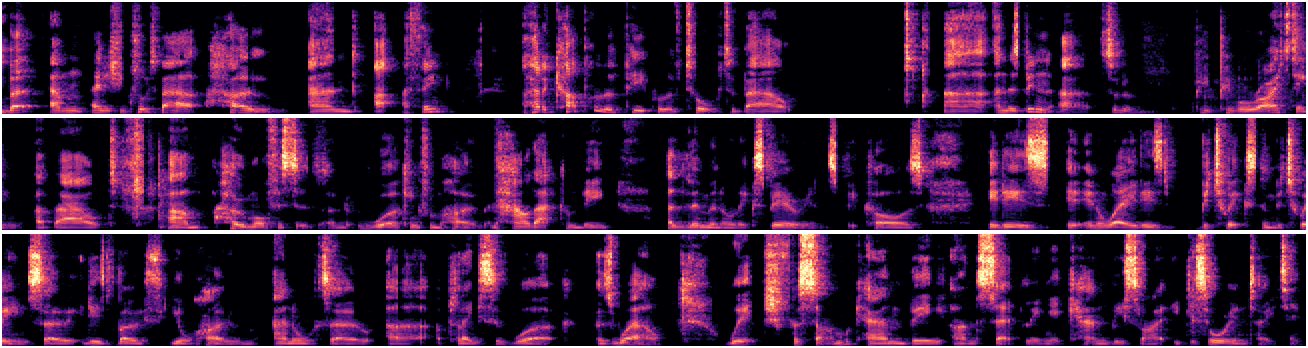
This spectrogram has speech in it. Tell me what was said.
But um, and she talked about home, and I, I think I've had a couple of people have talked about, uh, and there's been uh, sort of people writing about um, home offices and working from home and how that can be a liminal experience because it is, in a way, it is betwixt and between. So it is both your home and also uh, a place of work as well, which for some can be unsettling. It can be slightly disorientating,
